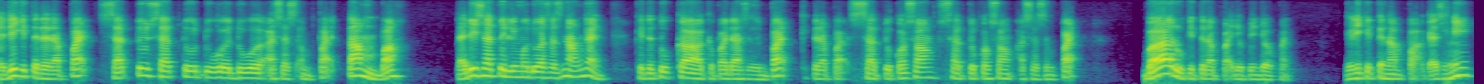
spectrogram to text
Jadi kita dah dapat satu satu dua dua asas empat tambah Tadi 152 asas 6 kan? Kita tukar kepada asas 4. Kita dapat 1010 asas 4. Baru kita dapat dia punya jawapan. Jadi kita nampak kat sini.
